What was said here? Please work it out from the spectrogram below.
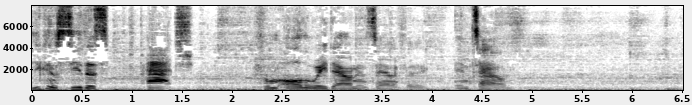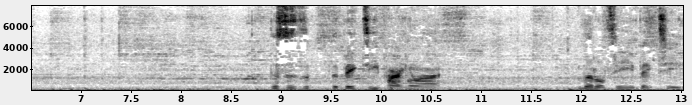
You can see this patch from all the way down in Santa Fe, in town. This is the, the Big T parking lot. Little T, Big T.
